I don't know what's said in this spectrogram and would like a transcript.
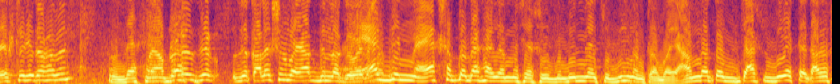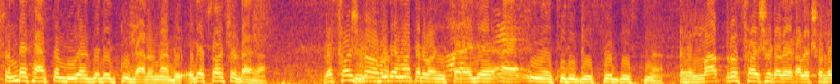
নেক্সটে কি দেখাবেন? দেখেন ভাই, আপনার যে যে কালেকশন ভাই একদিন লাগবে ভাই একদিন না এক সপ্তাহ দেখা যাবে শেষ হইব দিন চব্বিশ ঘণ্টা ভাই। আমরা তো জাস্ট দুই একটা কালেকশন দেখা আপনার একটু ধারণা দেয় এটা ছয়শো টাকা। ছয়শো টাকা দুটা মাথার বাজি স্যার এটা থ্রি পিস ফোর পিস না। দেখেন মাত্র ছয়শো কালেকশনটা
